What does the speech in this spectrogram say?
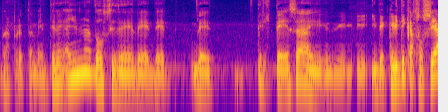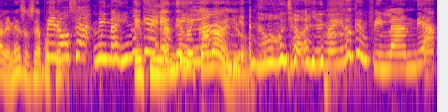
Bueno, pero también tiene, hay una dosis de, de, de, de tristeza y, y- y de crítica social en eso. O sea, porque Pero, o sea, me imagino en que Finlandia no hay caballo. No, ya, yo imagino que en Finlandia.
